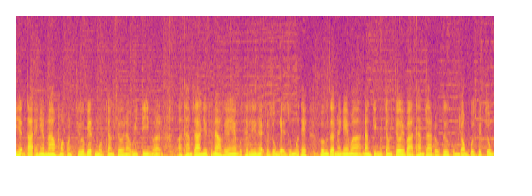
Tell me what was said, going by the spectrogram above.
hiện tại anh em nào mà còn chưa biết một trang chơi nào uy tín và uh, tham gia như thế nào thì anh em có thể liên hệ cho Dũng để Dũng có thể hướng dẫn anh em uh, đăng ký một trang chơi và tham gia đầu tư cùng nhóm của Việt Dũng.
